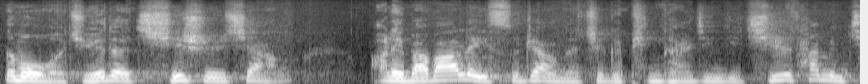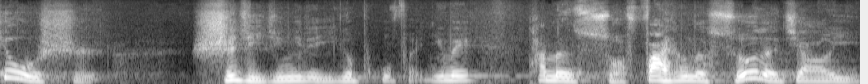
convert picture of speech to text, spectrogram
那么我觉得其实像阿里巴巴类似这样的这个平台经济，其实他们就是实体经济的一个部分，因为他们所发生的所有的交易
